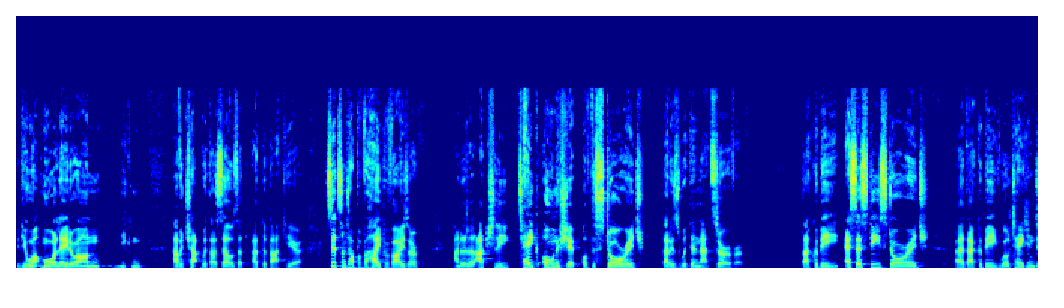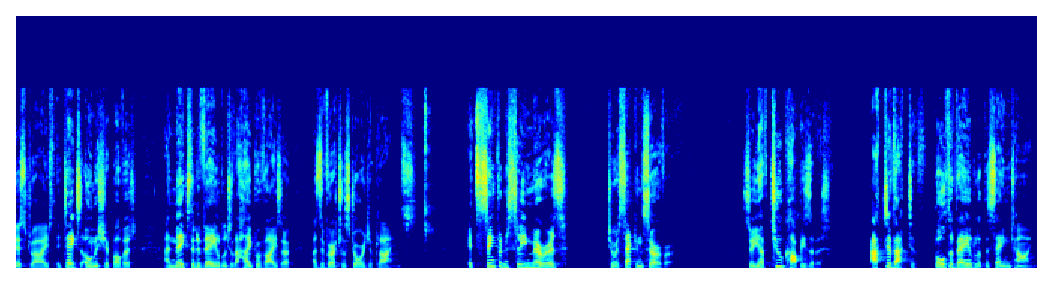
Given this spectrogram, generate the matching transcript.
If you want more later on, you can have a chat with ourselves at, at the back here. Sits on top of a hypervisor, and it'll actually take ownership of the storage that is within that server. That could be SSD storage, uh, that could be rotating disk drives. It takes ownership of it and makes it available to the hypervisor as a virtual storage appliance. It synchronously mirrors to a second server. So you have two copies of it, active-active, both available at the same time.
